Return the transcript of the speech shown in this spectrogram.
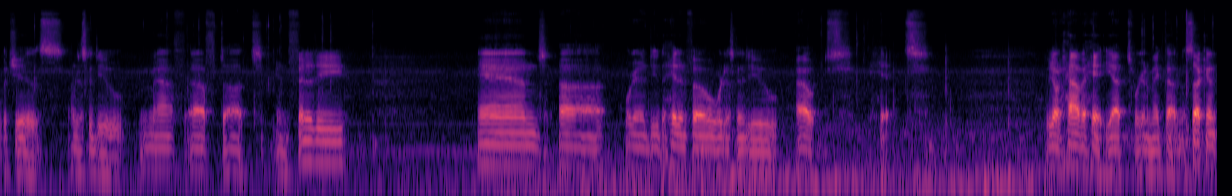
which is, I'm just to do math f dot infinity. And uh, we're going to do the hit info. We're just going to do out hit. We don't have a hit yet. We're going to make that in a second.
